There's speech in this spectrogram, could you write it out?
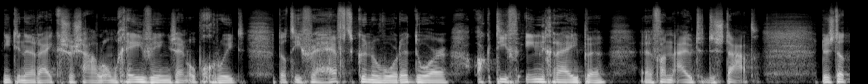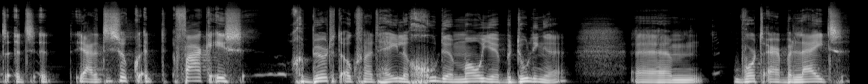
niet in een rijke sociale omgeving zijn opgegroeid, dat die verheft kunnen worden door actief ingrijpen eh, vanuit de staat. Dus dat het, het- ja, het is ook het, vaak is gebeurt het ook vanuit hele goede, mooie bedoelingen. Ehm, wordt er beleid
